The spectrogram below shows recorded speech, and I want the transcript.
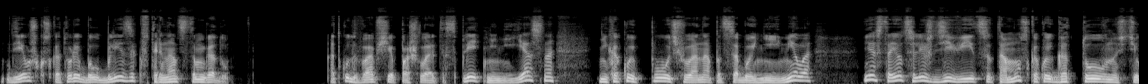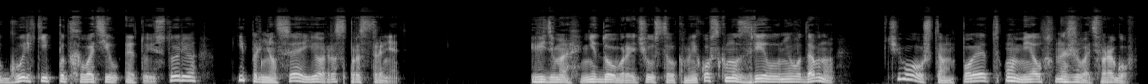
девушку, с которой был близок в 13 году. Откуда вообще пошла эта сплетня, неясно, никакой почвы она под собой не имела, и остается лишь дивиться тому, с какой готовностью Горький подхватил эту историю и принялся ее распространять. Видимо, недоброе чувство к Маяковскому зрело у него давно. Чего уж там, поэт умел наживать врагов.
